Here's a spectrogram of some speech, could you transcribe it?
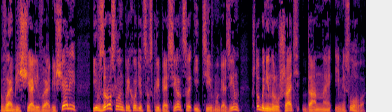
«Вы обещали, вы обещали», и взрослым приходится, скрипя сердце, идти в магазин, чтобы не нарушать данное ими слово.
